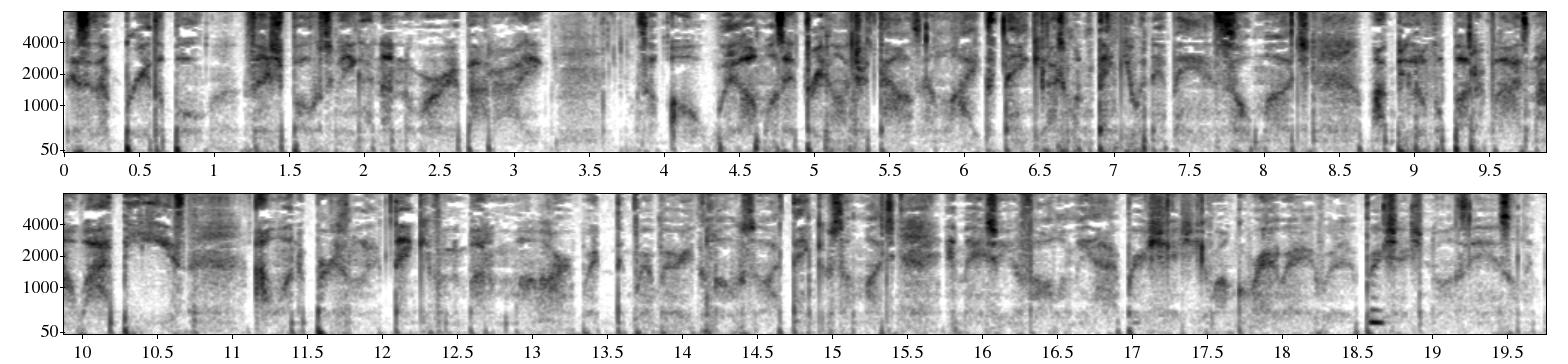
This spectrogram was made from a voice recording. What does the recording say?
This is a breathable fishbowl, so we ain't got nothing to worry about, alright? So, oh, we're almost at 300,000 likes. Thank you. I just want to thank you in advance so much. My beautiful butterflies, my YBs. I want to personally thank you from the bottom of my heart. We're, we're very close, so I thank you so much. And make sure you follow me. I appreciate you, Uncle Ray Ray. Really appreciate you, know what I'm saying? So, let me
